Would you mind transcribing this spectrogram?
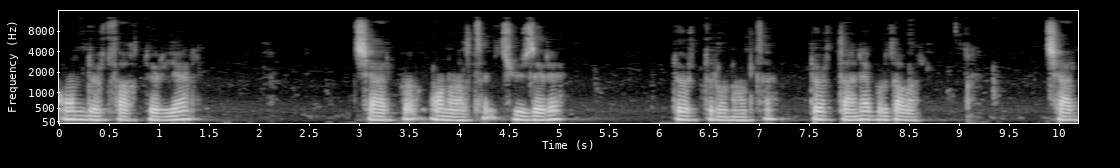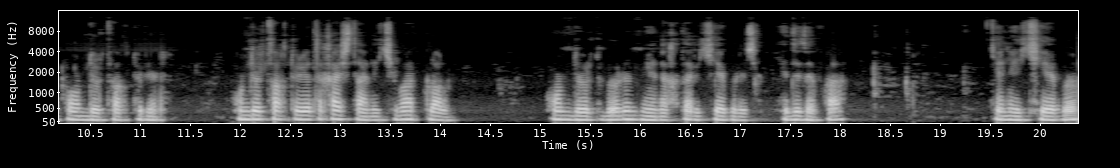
14 faktöriyel çarpı 16 2 üzeri 4'tür 16 4 tane burada var. Çarpı 14 faktöriyel. 14 faktöriyelde kaç tane 2 var? Bulalım. 14'ü bölünmeyene kadar 2'ye böleceğim. 7 defa. Gene 2'ye böl.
